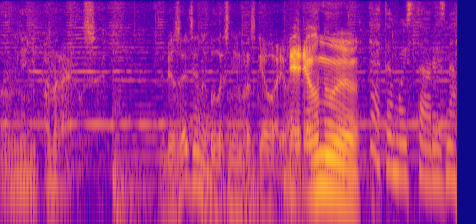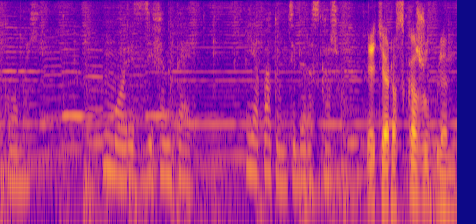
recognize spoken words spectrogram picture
Он мне не понравился. Обязательно было с ним разговаривать? Я ревную. Это мой старый знакомый. Морец Дефентель. Я потом тебе расскажу. Я тебе расскажу, блин.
